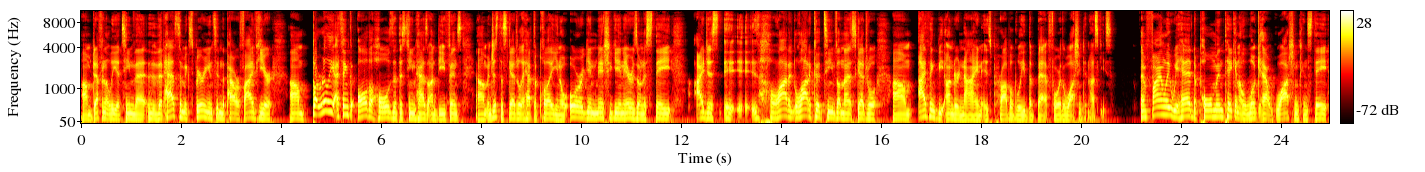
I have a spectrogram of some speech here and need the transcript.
um, definitely a team that that has some experience in the Power Five here. Um, but really, I think all the holes that this team has on defense um, and just the schedule they have to play, you know, Oregon, Michigan, Arizona State. I just it, a lot of a lot of good teams on that schedule. Um, I think the under nine is probably the bet for the Washington Huskies. And finally, we head to Pullman, taking a look at Washington State,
